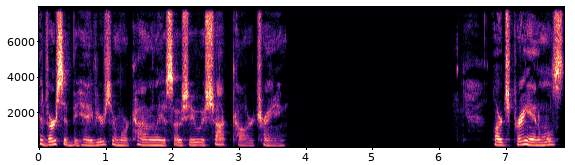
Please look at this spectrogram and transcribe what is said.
Aversive behaviors are more commonly associated with shock collar training. Large prey animals,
